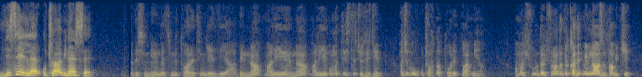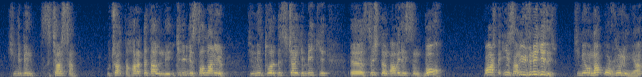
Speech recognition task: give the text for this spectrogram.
Liseliler uçağa binerse. Kardeşim benim de şimdi tuvaletim geldi ya. Ben ne yapmalıyım, ne yapmalıyım ama test de çözeceğim. Acaba uçakta tuvalet var mı ya? Ama şurada şuna da dikkat etmem lazım tabii ki. Şimdi ben sıçarsam uçakta hareket halinde ikide bir de sallanıyor. Şimdi ben tuvalette sıçarken belki e, sıçtım affedersin bok başka insanın yüzüne gelir. Şimdi ben ondan korkuyorum ya.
